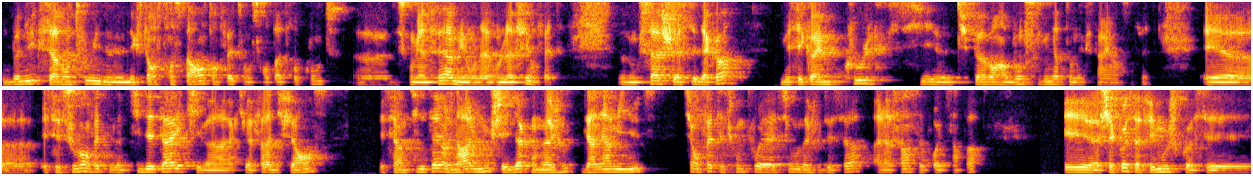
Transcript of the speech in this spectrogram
bonne UX, c'est avant tout une, expérience transparente, en fait, on se rend pas trop compte de ce qu'on vient de faire, mais on, on l'a fait, en fait. Donc ça, je suis assez d'accord mais c'est quand même cool si euh, tu peux avoir un bon souvenir de ton expérience en fait. Et, euh, c'est souvent en fait le petit détail qui va qui va faire la différence. Et c'est un petit détail en général nous chez Dia qu'on ajoute dernière minute. Tiens en fait est-ce qu'on pourrait si on ajoutait ça à la fin ça pourrait être sympa. Et à chaque fois ça fait mouche quoi. C'est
